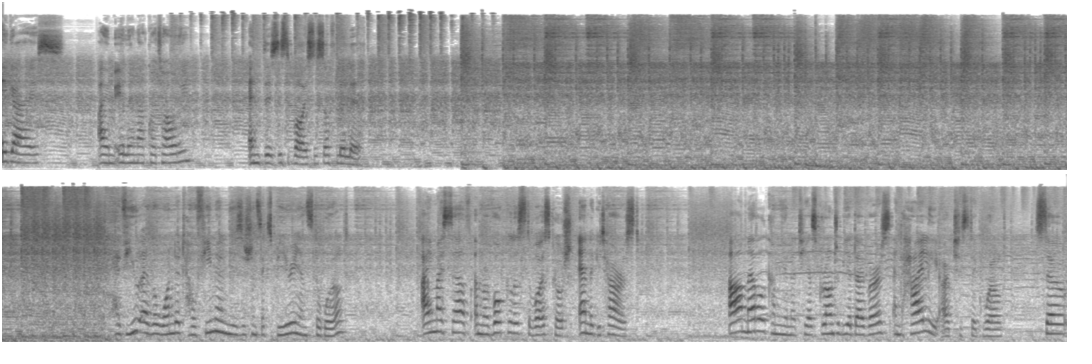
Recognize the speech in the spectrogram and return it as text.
Hey guys, I'm Elena Kotauri, and this is Voices of Lilith. Have you ever wondered how female musicians experience the world? I myself am a vocalist, a voice coach, and a guitarist. Our metal community has grown to be a diverse and highly artistic world. So,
